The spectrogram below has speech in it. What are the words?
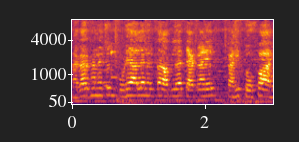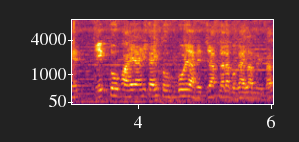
नगारखान्यातून पुढे आल्यानंतर आपल्याला त्या काळी काही तोफा आहेत. एक तोफ आहे आणि काही तोफगोळे आहेत जे आपल्याला बघायला मिळतात.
